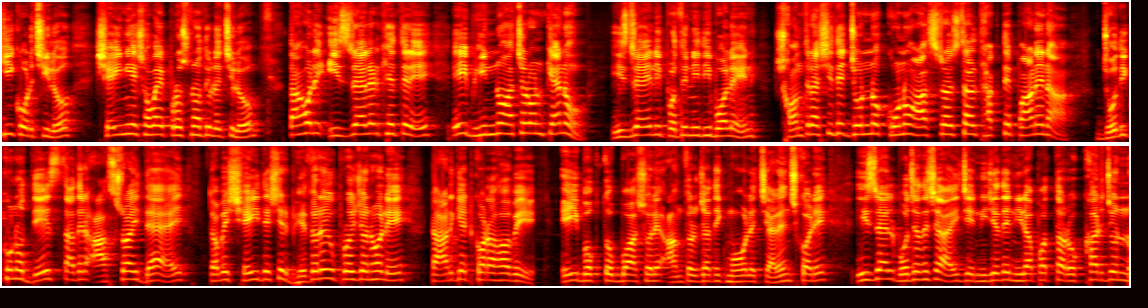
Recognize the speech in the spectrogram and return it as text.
কি করছিল সেই নিয়ে সবাই প্রশ্ন তুলেছিল। তাহলে ইসরায়েলের ক্ষেত্রে এই ভিন্ন আচরণ কেন? ইসরায়েলি প্রতিনিধি বলেন, সন্ত্রাসীদের জন্য কোনো আশ্রয়স্থল থাকতে পারে না। যদি কোনো দেশ তাদের আশ্রয় দেয় তবে সেই দেশের ভেতরেও প্রয়োজন হলে টার্গেট করা হবে এই বক্তব্য আসলে আন্তর্জাতিক মহলে চ্যালেঞ্জ করে ইসরায়েল বোঝাতে চায় যে নিজেদের নিরাপত্তা রক্ষার জন্য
